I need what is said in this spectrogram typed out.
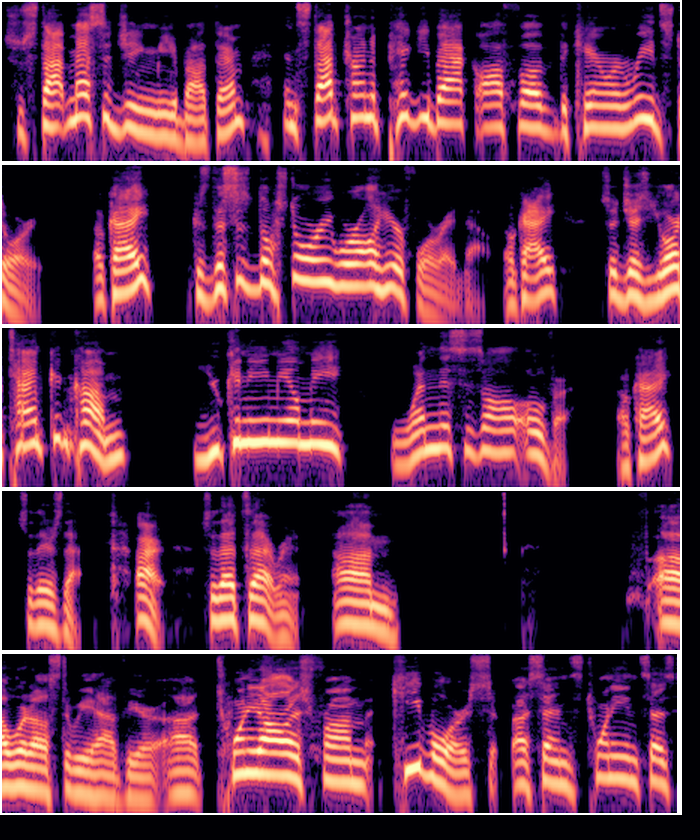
So stop messaging me about them and stop trying to piggyback off of the Karen Read story. Okay? Because this is the story we're all here for right now. Okay? So just your time can come. You can email me when this is all over. Okay? So there's that. All right. So that's that rant. Um uh, what else do we have here? Uh, twenty dollars from Keyvor uh, sends twenty and says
